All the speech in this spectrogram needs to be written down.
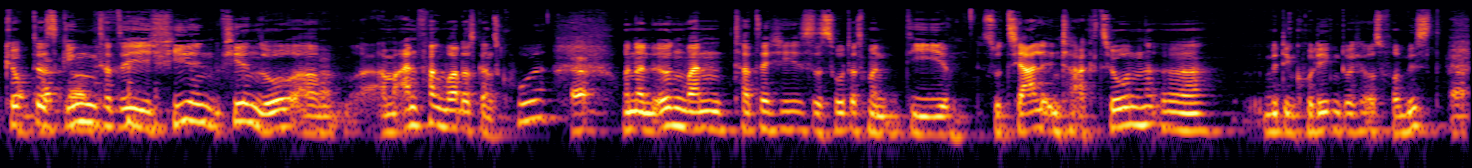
Ich glaube, das ging tatsächlich vielen, vielen so. Ähm, ja. Am Anfang war das ganz cool. Ja. Und dann irgendwann tatsächlich ist es so, dass man die soziale Interaktion äh, mit den Kollegen durchaus vermisst. Ja.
